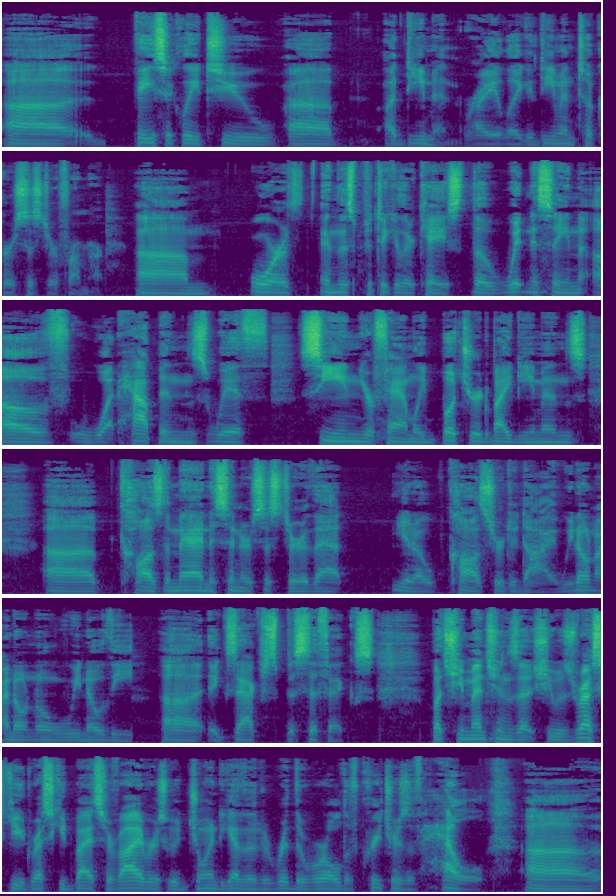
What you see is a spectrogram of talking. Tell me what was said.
uh, basically to, uh, a demon, right? Like a demon took her sister from her. Um, or in this particular case, the witnessing of what happens with seeing your family butchered by demons, uh, caused a madness in her sister that, you know, caused her to die. We don't, I don't know, we know the, uh, exact specifics, but she mentions that she was rescued, rescued by survivors who had joined together to rid the world of creatures of hell. Uh,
